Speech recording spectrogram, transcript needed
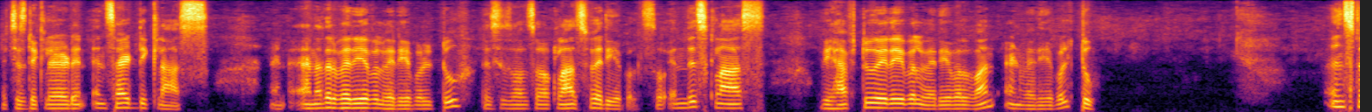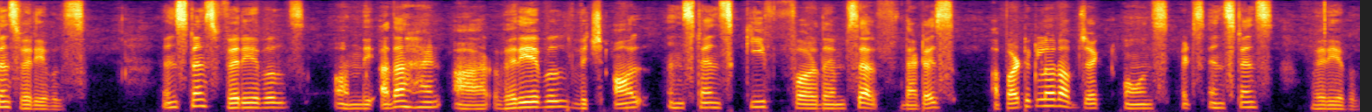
which is declared in inside the class. And another variable variable 2 this is also a class variable. So in this class we have two variable variable 1 and variable 2 Instance variables. Instance variables on the other hand are variables which all instance keep for themselves that is a particular object owns its instance variable.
